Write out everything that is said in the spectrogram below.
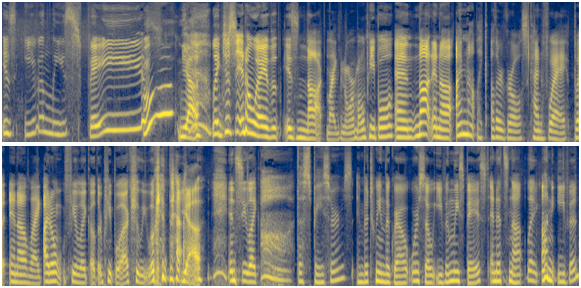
is evenly spaced. Ooh. Yeah. like just in a way that is not like normal people and not in a I'm not like other girls kind of way, but in a like I don't feel like other people actually look at that. Yeah. And see like oh, the spacers in between the grout were so evenly spaced and it's not like uneven.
